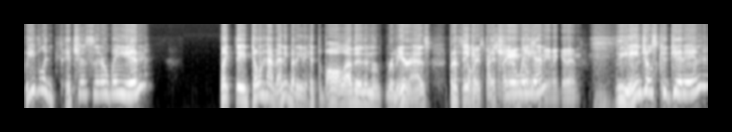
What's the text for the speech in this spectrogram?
Cleveland pitches their way in, like they don't have anybody to hit the ball other than Ramirez. But if they Nobody's could pitch mentioned the their Angels way didn't in, even get in. the Angels could get in.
